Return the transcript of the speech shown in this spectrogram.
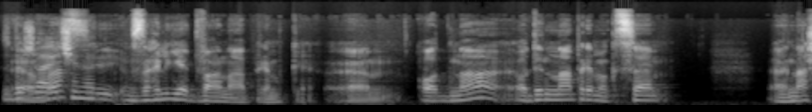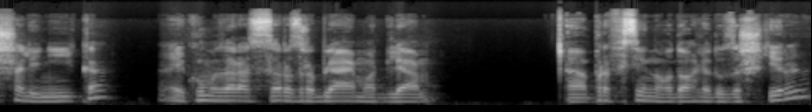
зважаючи У на взагалі є два напрямки. Ем, Одна, один напрямок це е, наша лінійка, яку ми зараз розробляємо для е, професійного догляду за шкірою,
